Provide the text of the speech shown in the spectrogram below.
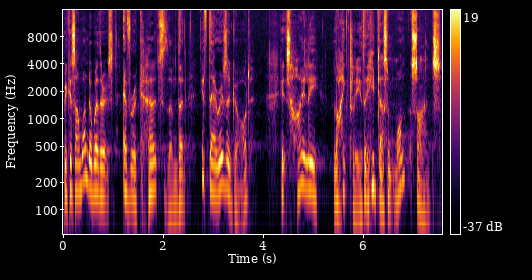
Because I wonder whether it's ever occurred to them that if there is a God, it's highly likely that he doesn't want science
